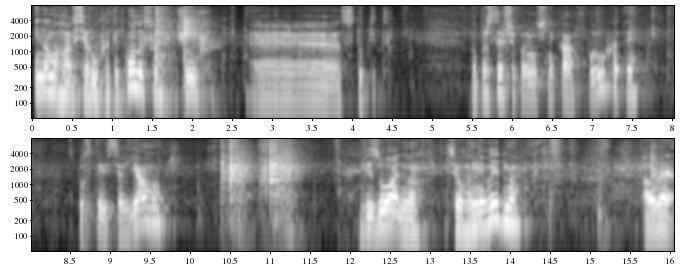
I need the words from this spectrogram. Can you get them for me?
І намагався рухати колесо, чув е- стукіт. Попросивши помічника порухати, спустився в яму. Візуально цього не видно, але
